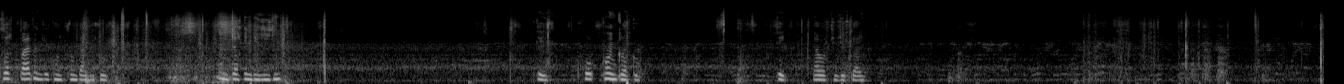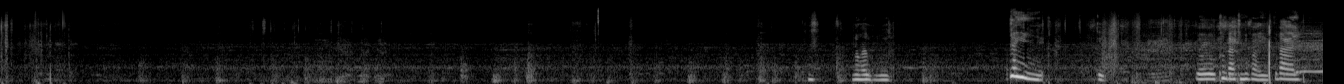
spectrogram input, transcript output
Plus 500 coins from dinosaurs. Mm, just gonna be easy. Okay, co coin collector. Okay, now we're to this guy. 嗯你还不什你对。有有空白请你发言拜拜。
